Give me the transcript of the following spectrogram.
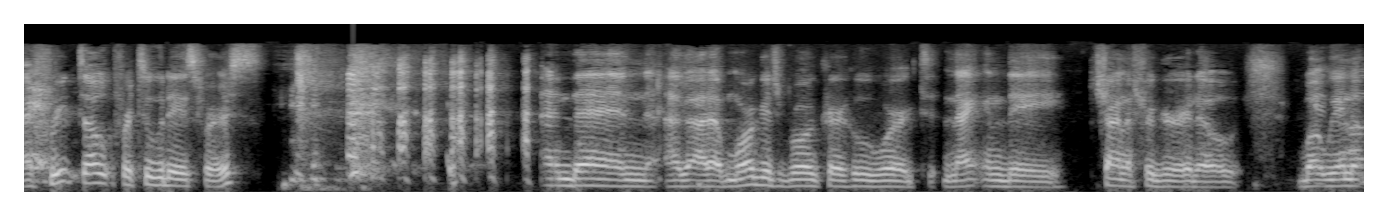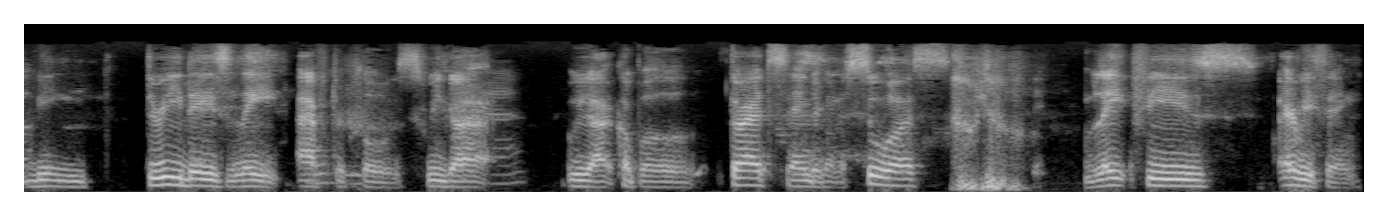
I freaked out for two days first. and then I got a mortgage broker who worked night and day trying to figure it out. But we ended up being three days late after close. We got yeah. we got a couple threats saying they're gonna sue us. Oh, no. Late fees, everything.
